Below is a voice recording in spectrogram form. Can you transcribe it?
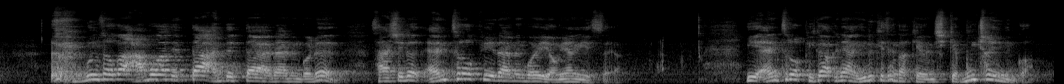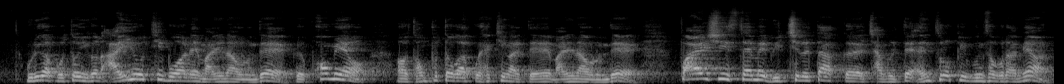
문서가 암호화됐다 안 됐다라는 거는 사실은 엔트로피라는 거에 영향이 있어요. 이 엔트로피가 그냥 이렇게 생각해요. 쉽게 뭉쳐 있는 거. 우리가 보통 이건 IoT 보안에 많이 나오는데 그 펌웨어 어, 덤프 떠 갖고 해킹할 때 많이 나오는데 파일 시스템의 위치를 딱 그, 잡을 때 엔트로피 분석을 하면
